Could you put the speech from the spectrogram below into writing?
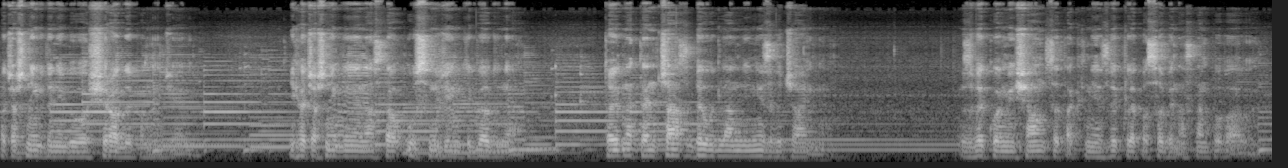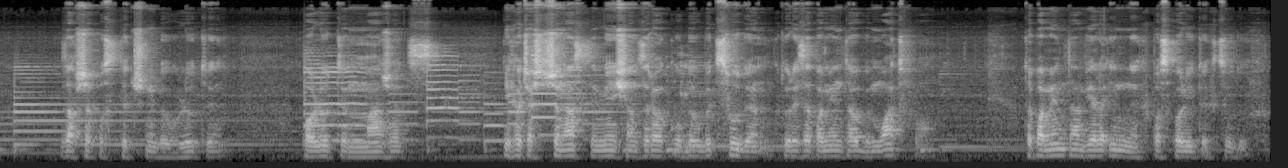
chociaż nigdy nie było środy po niedzieli i chociaż nigdy nie nastał ósmy dzień tygodnia, to jednak ten czas był dla mnie niezwyczajny. Zwykłe miesiące tak niezwykle po sobie następowały. Zawsze po styczniu był luty, po lutym marzec i chociaż trzynasty miesiąc roku byłby cudem, który zapamiętałbym łatwo, to pamiętam wiele innych pospolitych cudów.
